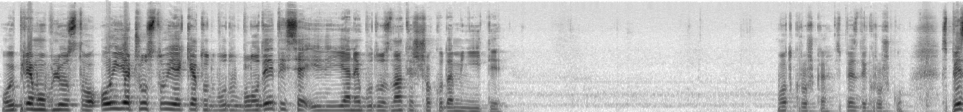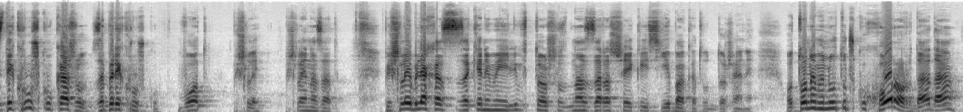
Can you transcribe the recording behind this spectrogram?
Ой, прямо блюдство. Ой, я чувствую, як я тут буду блудитися, і я не буду знати, що куди мені йти. От кружка, спизди кружку. Спизди кружку, кажу, забери кружку. Вот, пішли, пішли назад. Пішли, бляха, закинемо її ліфт, то що нас зараз ще якийсь єбака тут дожене. Ото на минуточку хорор, да, да.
